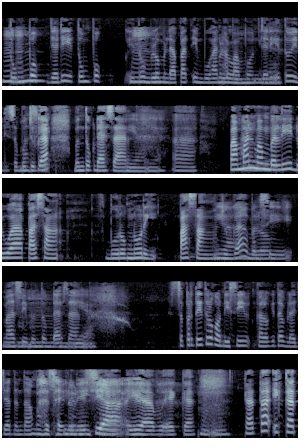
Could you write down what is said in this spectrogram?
tumpuk hmm. jadi tumpuk itu Hmm. belum mendapat imbuhan Belum, apa pun. Jadi iya. itu disebut Masih- juga bentuk dasar. Iya, iya. Eh, paman membeli dua pasang burung nuri. Pasang Iya, juga belum masih- masih bentuk dasar. iya. Seperti itu kondisi kalau kita belajar tentang bahasa Indonesia, Indonesia. iya. Iya, Bu Eka. Mm-mm. Kata ikat,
